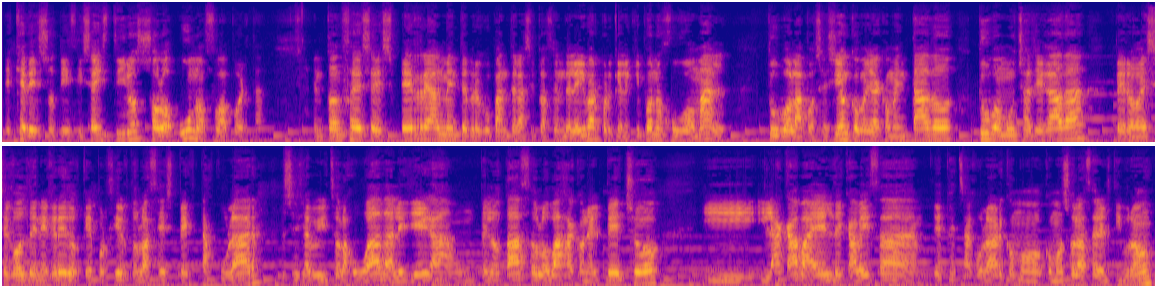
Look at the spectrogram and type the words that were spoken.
Es que de esos 16 tiros, solo uno fue a puerta. Entonces es, es realmente preocupante la situación de Leibar porque el equipo no jugó mal tuvo la posesión, como ya he comentado, tuvo mucha llegada, pero ese gol de Negredo, que por cierto lo hace espectacular, no sé si habéis visto la jugada, le llega un pelotazo, lo baja con el pecho y, la acaba él de cabeza espectacular como, como, suele hacer el tiburón.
